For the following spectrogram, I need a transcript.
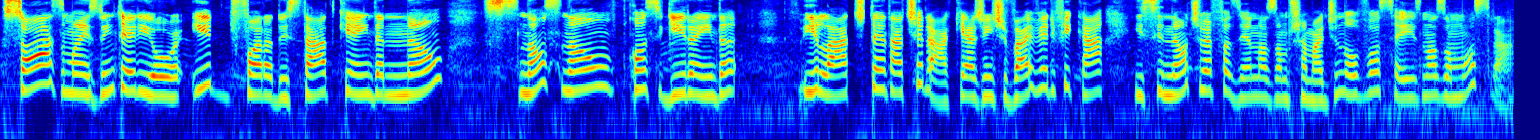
Só as mães do interior e fora do estado que ainda não, não, não conseguiram ainda ir lá tentar tirar, que a gente vai verificar e se não estiver fazendo, nós vamos chamar de novo vocês, nós vamos mostrar.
